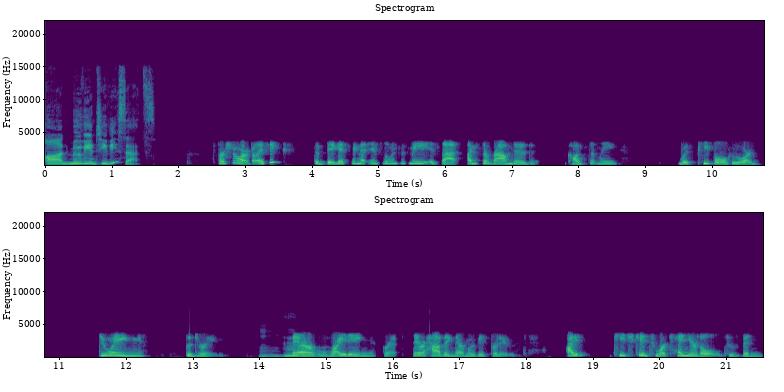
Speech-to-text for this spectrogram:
on movie and TV sets. For sure. But I think the biggest thing that influences me is that I'm surrounded constantly with people who are doing the dream. Mm. They're writing scripts. They're having their movies produced. I teach kids who are 10 years old who've been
